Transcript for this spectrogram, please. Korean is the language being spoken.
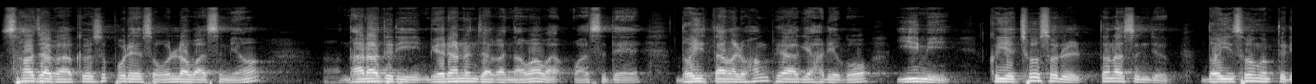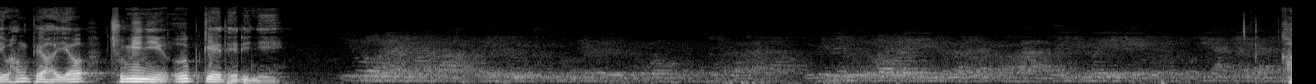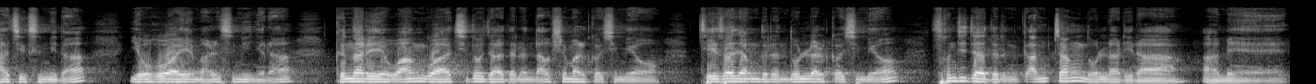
사자가 그 숯불에서 올라왔으며 어, 나라들이 멸하는 자가 나와 와- 왔으되 너희 땅을 황폐하게 하려고 이미 그의 처소를 떠났은즉 너희 성읍들이 황폐하여 주민이 없게 되리니 같이 읽습니다. 여호와의 말씀이니라 그날의 왕과 지도자들은 낙심할 것이며 제사장들은 놀랄 것이며 선지자들은 깜짝 놀라리라. 아멘.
